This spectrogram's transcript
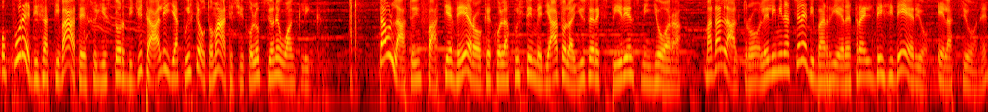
Oppure disattivate sugli store digitali gli acquisti automatici con l'opzione One Click. Da un lato infatti è vero che con l'acquisto immediato la user experience migliora, ma dall'altro l'eliminazione di barriere tra il desiderio e l'azione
